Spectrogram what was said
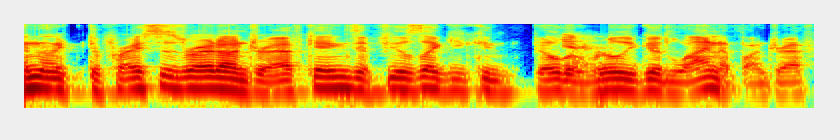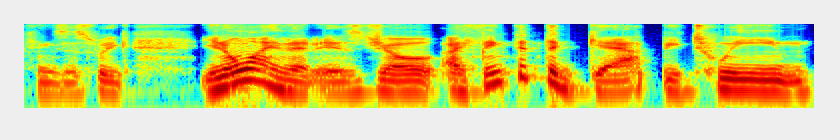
And like the price is right on DraftKings. It feels like you can build yeah. a really good lineup on DraftKings this week. You know why that is, Joe? I think that the gap between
